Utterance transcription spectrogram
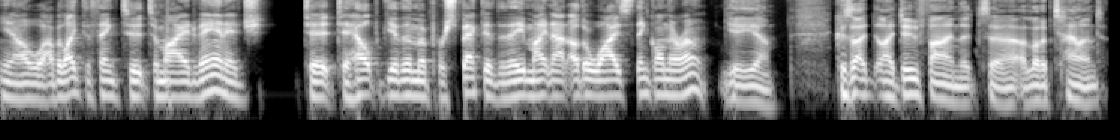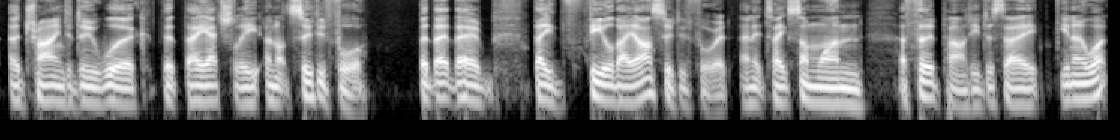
you know, I would like to think to, to my advantage to, to help give them a perspective that they might not otherwise think on their own. Yeah, yeah. Because I, I do find that uh, a lot of talent are trying to do work that they actually are not suited for but they they they feel they are suited for it, and it takes someone, a third party, to say, you know what,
